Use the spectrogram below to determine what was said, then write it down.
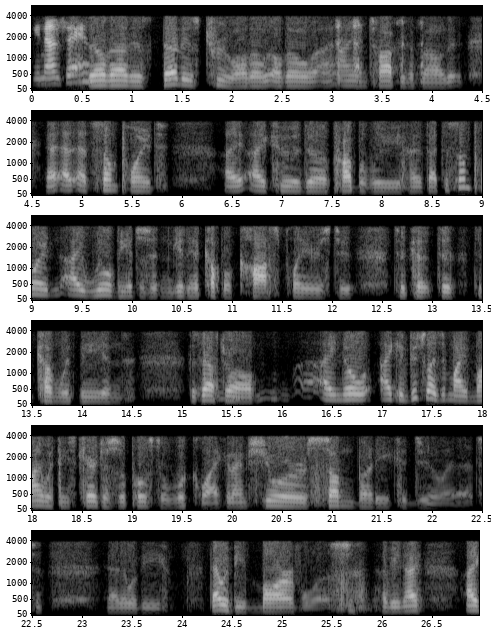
You know what I'm saying? Well, that is that is true. Although although I, I am talking about it at, at some point, I I could uh, probably in fact at some point I will be interested in getting a couple of cosplayers to to co- to to come with me and because after all I know I can visualize in my mind what these characters are supposed to look like and I'm sure somebody could do it and it would be that would be marvelous. I mean I I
